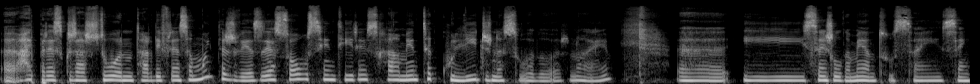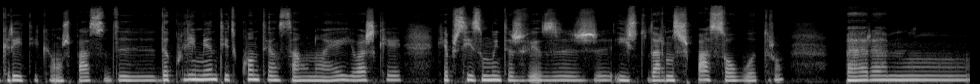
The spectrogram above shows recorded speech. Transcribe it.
ah, ai, parece que já estou a notar diferença. Muitas vezes é só o sentirem-se realmente acolhidos na sua dor, não é? Uh, e sem julgamento, sem, sem crítica, um espaço de, de, acolhimento e de contenção, não é? E eu acho que é, que é preciso muitas vezes isto, darmos espaço ao outro para, hum,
